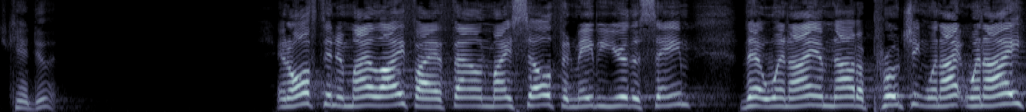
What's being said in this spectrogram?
You can't do it. And often in my life, I have found myself, and maybe you're the same, that when I am not approaching, when I, when I,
